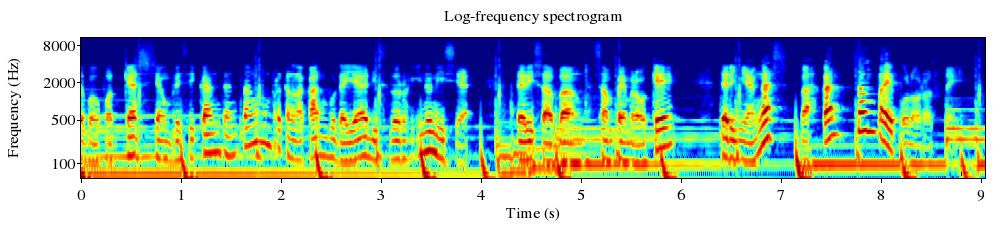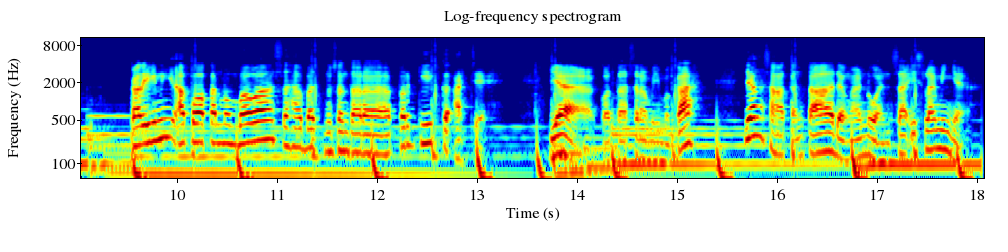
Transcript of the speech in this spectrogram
Sebuah podcast yang berisikan tentang memperkenalkan budaya di seluruh Indonesia, dari Sabang sampai Merauke, dari Miangas bahkan sampai Pulau Rote. Kali ini aku akan membawa sahabat Nusantara pergi ke Aceh. Ya, kota Serambi Mekah yang sangat kental dengan nuansa Islaminya.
